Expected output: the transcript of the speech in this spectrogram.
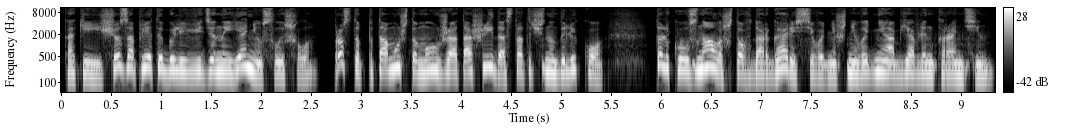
Какие еще запреты были введены, я не услышала. Просто потому, что мы уже отошли достаточно далеко. Только узнала, что в Даргаре с сегодняшнего дня объявлен карантин.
